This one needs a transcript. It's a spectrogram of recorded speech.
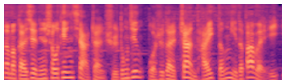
那么感谢您收听，下站时东京，我是在站台等你的八尾。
